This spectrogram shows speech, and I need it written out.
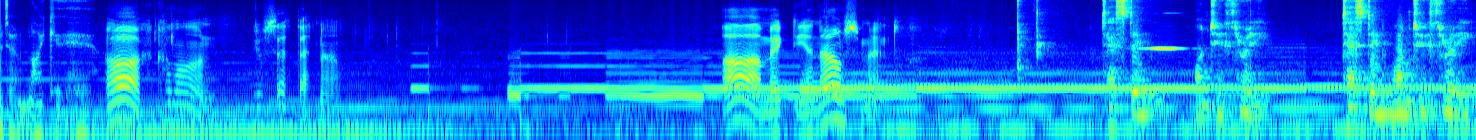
I can check. I don't like it here. Oh, come on. You've said that now. Ah, make the announcement. Testing. One, two, three. Testing. One, two, three.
